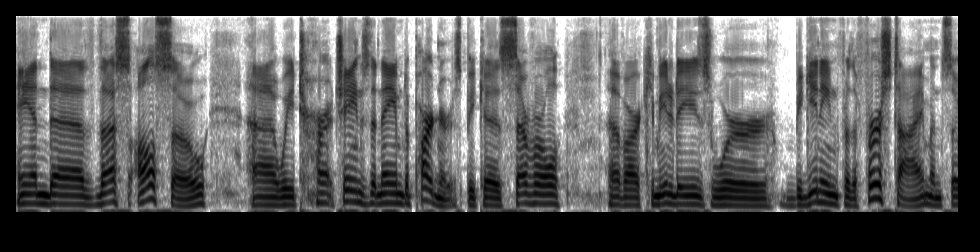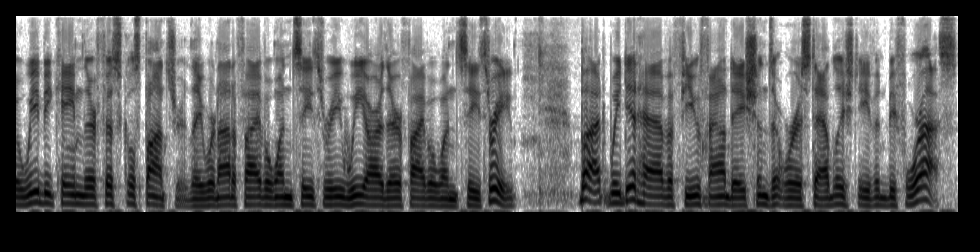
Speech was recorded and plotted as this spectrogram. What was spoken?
And uh, thus also, uh, we ter- changed the name to Partners because several of our communities were beginning for the first time, and so we became their fiscal sponsor. They were not a 501c3, we are their 501c3. But we did have a few foundations that were established even before us,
